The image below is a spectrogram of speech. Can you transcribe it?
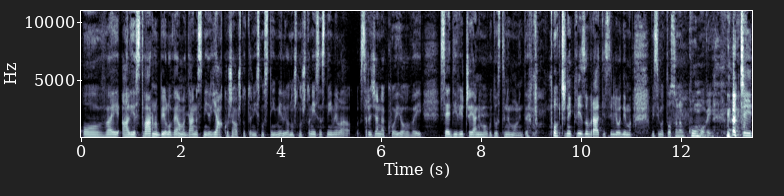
ovaj, ali je stvarno bilo veoma, danas mi je jako žao što to nismo snimili, odnosno što nisam snimila Srđana koji ovaj, sedi i viče, ja ne mogu da ustanem, molim te, počne kviz, obrati se ljudima. Mislim, to su nam kumovi. znači,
